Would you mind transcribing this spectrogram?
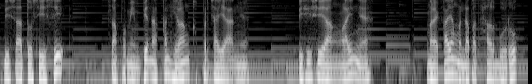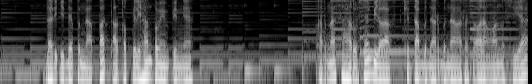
Di satu sisi, sang pemimpin akan hilang kepercayaannya. Di sisi yang lainnya, mereka yang mendapat hal buruk dari ide pendapat atau pilihan pemimpinnya. Karena seharusnya bila kita benar-benar seorang manusia,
